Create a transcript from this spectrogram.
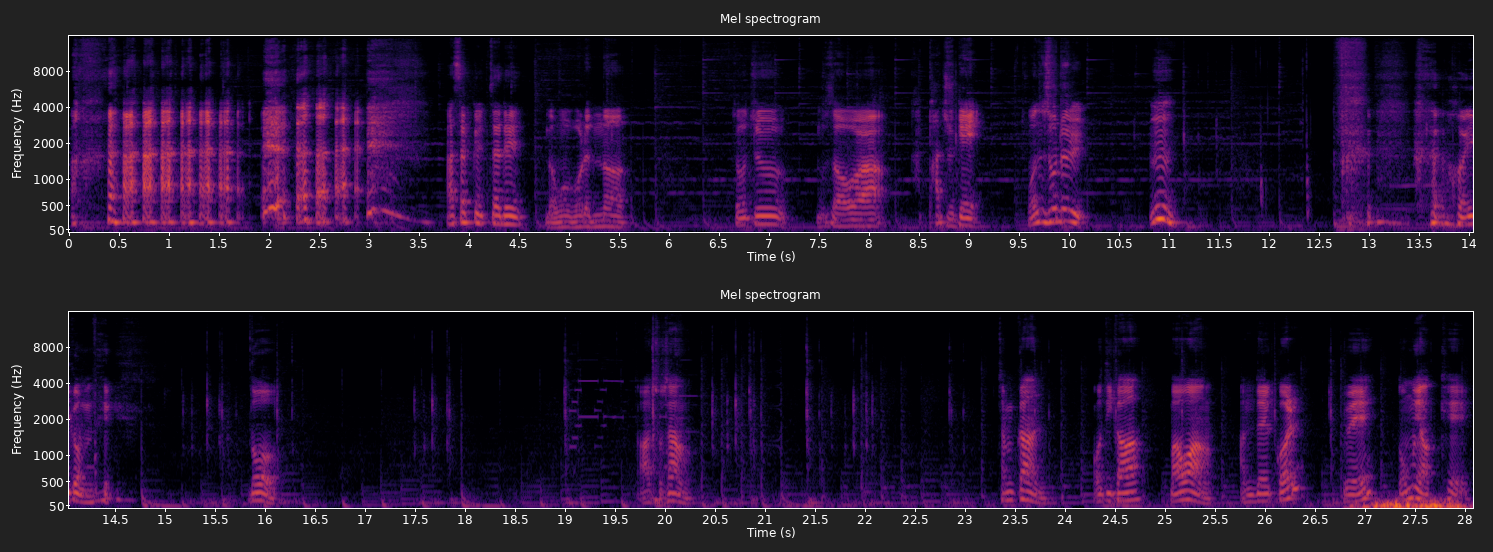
다섯 글자를 모르너. 저주 무서워. 갚아주게. 원수를. 응. 어이가 없네. 너. 아 저장. 잠깐 어디가 마왕 안 될걸? 왜? 너무 약해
